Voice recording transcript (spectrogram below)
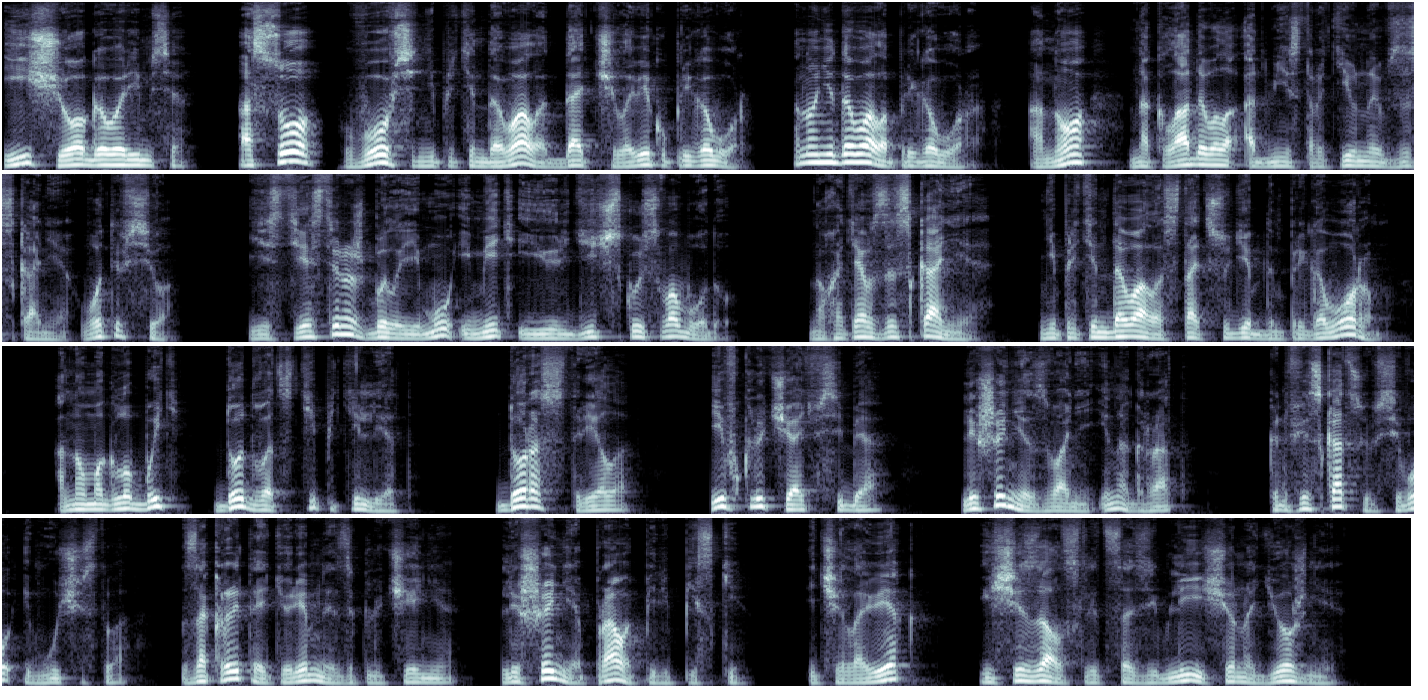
И еще оговоримся. АСО вовсе не претендовало дать человеку приговор. Оно не давало приговора. Оно накладывало административное взыскание. Вот и все. Естественно же было ему иметь и юридическую свободу. Но хотя взыскание не претендовало стать судебным приговором, оно могло быть до 25 лет до расстрела и включать в себя лишение званий и наград, конфискацию всего имущества, закрытое тюремное заключение, лишение права переписки. И человек исчезал с лица земли еще надежнее,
